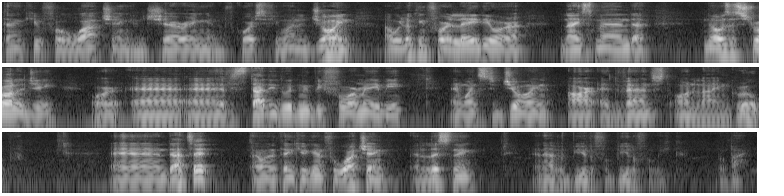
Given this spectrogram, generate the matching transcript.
thank you for watching and sharing. And of course, if you want to join, are we looking for a lady or a nice man that knows astrology or uh, uh, have studied with me before maybe and wants to join our advanced online group? And that's it. I want to thank you again for watching and listening and have a beautiful, beautiful week. Bye-bye.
